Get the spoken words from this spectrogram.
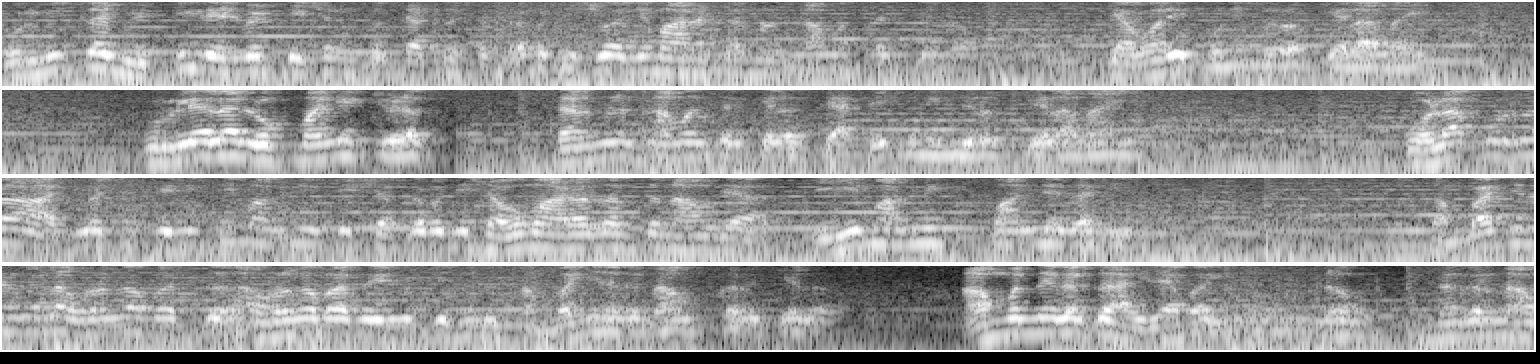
पूर्वीचं विटी रेल्वे स्टेशन होतं त्याचं छत्रपती शिवाजी महाराजांना नामांतर केलं. त्यावरही कुणी विरोध केला नाही. कुर्ल्याला लोकमान्य टिळक टर्मिनल नामांतर केलं त्यातही कुणी विरोध केला नाही. कोल्हापूरला आदिवासी सेनेची मागणी होती. छत्रपती शाहू महाराजांचं नाव द्या. तीही मागणी मान्य झाली. संभाजीनगरला औरंगाबादचं औरंगाबाद रेल्वे स्टेशन संभाजीनगर नाव केलं. अहमदनगरचं अहिल्याबाई नगर नाव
